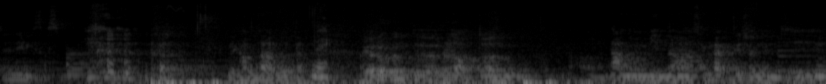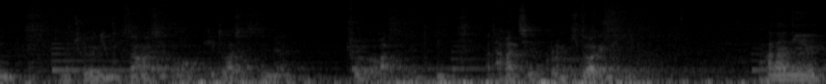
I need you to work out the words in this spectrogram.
찔림이 있었습니다. 네, 감사합니다. 네. 어, 여러분들은 어떤 어, 나눔이나 생각이 드셨는지 음. 조용히 묵상하시고 기도하셨으면 좋을 것 같습니다. 음. 다 같이 그럼 기도하겠습니다. 하나님,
